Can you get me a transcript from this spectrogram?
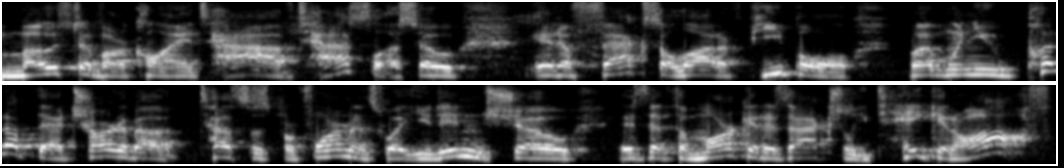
most of our clients have Tesla. So it affects a lot of people. But when you put up that chart about Tesla's performance, what you didn't show is that the market has actually taken off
